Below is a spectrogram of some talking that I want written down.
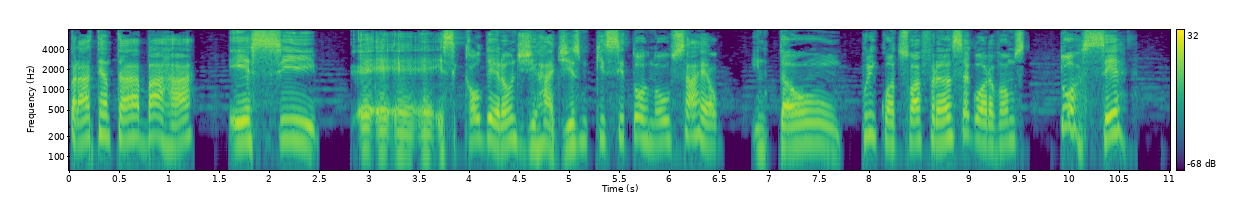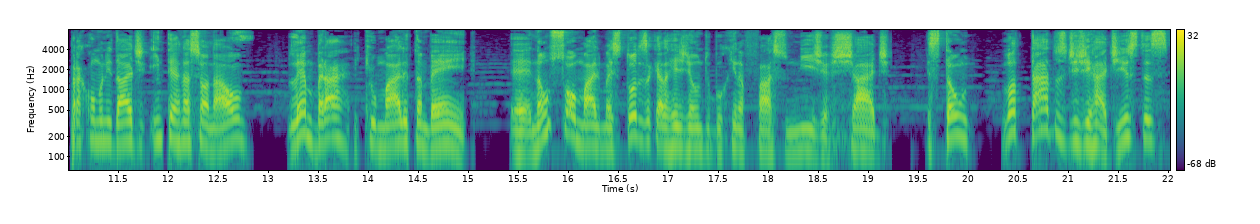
para tentar barrar esse é, é, é, é, esse caldeirão de jihadismo que se tornou o Sahel. Então, por enquanto, só a França. Agora vamos torcer para a comunidade internacional lembrar que o Mali também, é, não só o Mali, mas toda aquela região do Burkina Faso, Níger, Chad, estão lotados de jihadistas,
